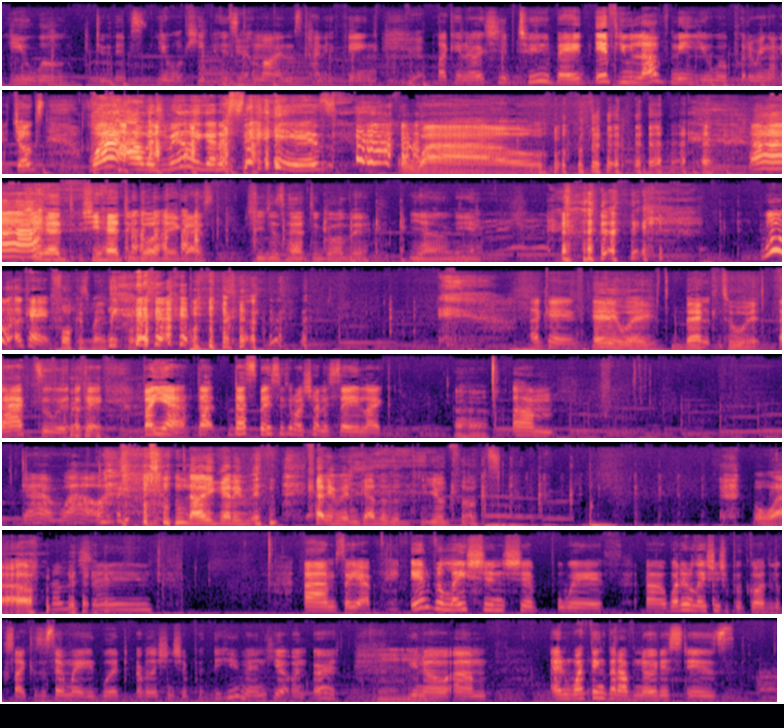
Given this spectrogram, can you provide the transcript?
you will do this. You will keep his Yeah. commands, kind of thing. Yeah. Like in a relationship too, babe. If you love me, you will put a ring on it. Jokes. What I was really gonna say is, Wow. ah, she had she had to go there, guys. She just had to go there. You know what I mean? Woo. Okay, Focus, babe. Focus. okay. anyway, back to it. Back to it. Okay, but yeah, that that's basically what I was trying to say. Like, Uh huh. um. Damn! Wow. now you can't even can't even gather the, your thoughts. Wow. I'm ashamed. Um, so yeah, in relationship with uh, what a relationship with God looks like is the same way it would a relationship with a human here on earth. You know, um, and one thing that I've noticed is,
